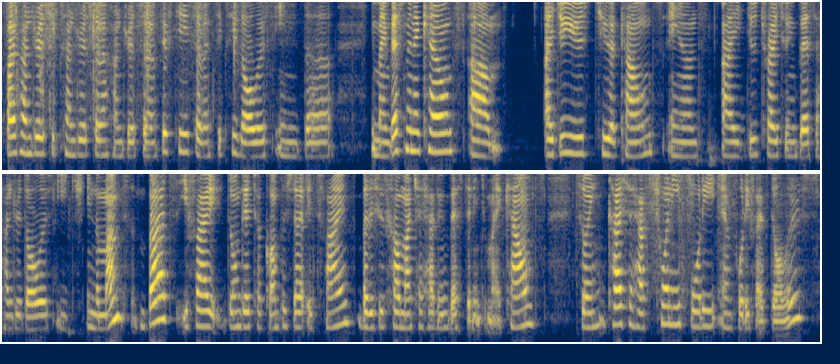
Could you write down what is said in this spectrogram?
500, 600, 700, 750, 760 dollars in the in my investment accounts. Um, I do use two accounts and I do try to invest $100 each in the month. But if I don't get to accomplish that, it's fine. But this is how much I have invested into my accounts. So in cash, I have 20 40 and $45.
